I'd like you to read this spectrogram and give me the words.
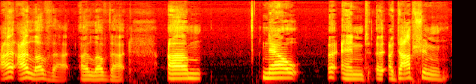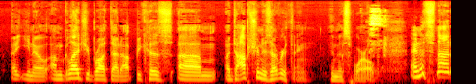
I, I love that. I love that. Um, now, uh, and uh, adoption, uh, you know, I'm glad you brought that up because um, adoption is everything in this world. And it's not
